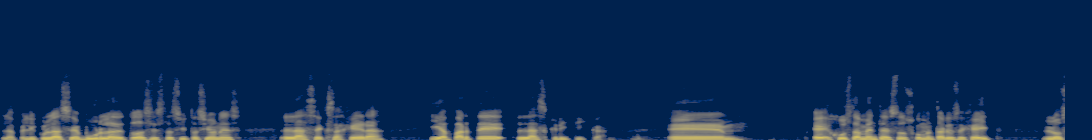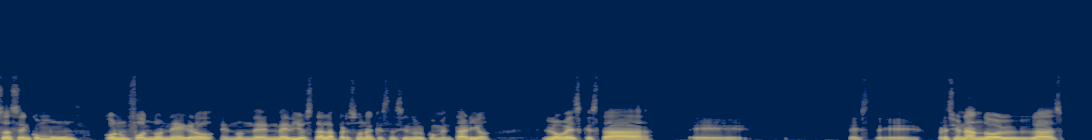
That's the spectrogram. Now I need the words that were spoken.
La película se burla de todas estas situaciones, las exagera y aparte las critica. Em, eh, justamente estos comentarios de hate los hacen como un, con un fondo negro en donde en medio está la persona que está haciendo el comentario lo ves que está eh, este, presionando las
